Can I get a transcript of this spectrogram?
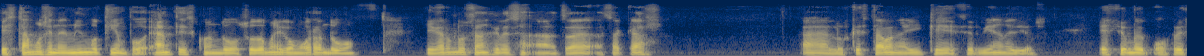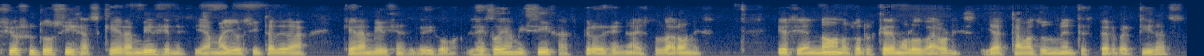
estamos en el mismo tiempo. Antes, cuando Sodoma y Gomorra anduvo, llegaron los ángeles a, a sacar a los que estaban ahí que servían a Dios, este hombre ofreció sus dos hijas que eran vírgenes, ya mayorcita de edad, que eran vírgenes, y le dijo, les doy a mis hijas, pero dejen a estos varones. Y decían, no, nosotros queremos los varones. Ya estaban sus mentes pervertidas.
